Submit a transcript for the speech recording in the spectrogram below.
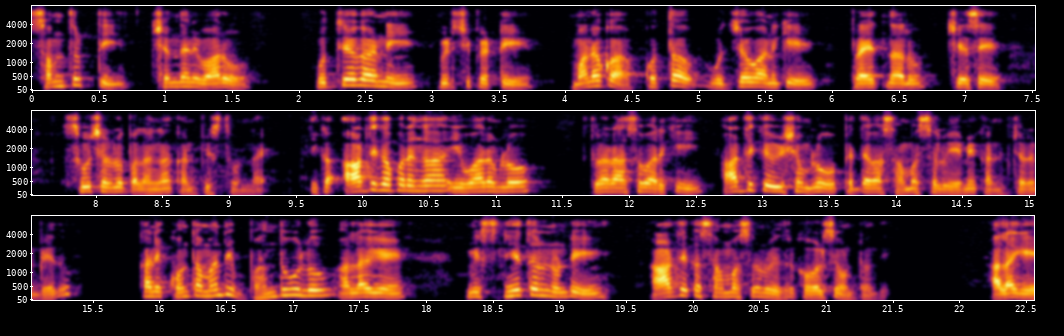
సంతృప్తి చెందని వారు ఉద్యోగాన్ని విడిచిపెట్టి మరొక కొత్త ఉద్యోగానికి ప్రయత్నాలు చేసే సూచనలు బలంగా కనిపిస్తున్నాయి. ఇక ఆర్థిక పరంగా ఈ వారంలో తులరాశి వారికి ఆర్థిక విషయంలో పెద్దగా సమస్యలు ఏమీ కనిపించడం లేదు. కానీ కొంతమంది బంధువులు అలాగే మీ స్నేహితుల నుండి ఆర్థిక సమస్యలను ఎదుర్కోవాల్సి ఉంటుంది. అలాగే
